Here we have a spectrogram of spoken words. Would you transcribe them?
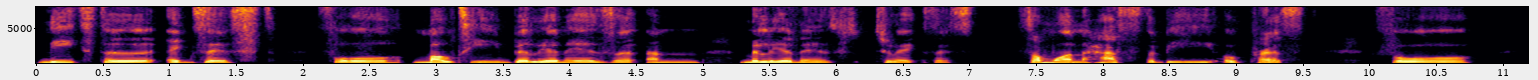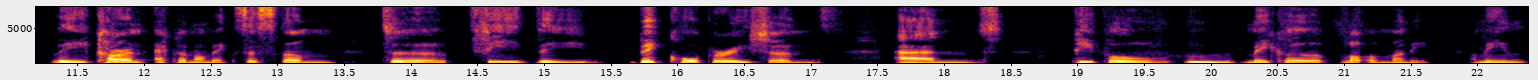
needs to exist for multi billionaires and millionaires to exist. Someone has to be oppressed for the current economic system to feed the big corporations and people who make a lot of money. I mean,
